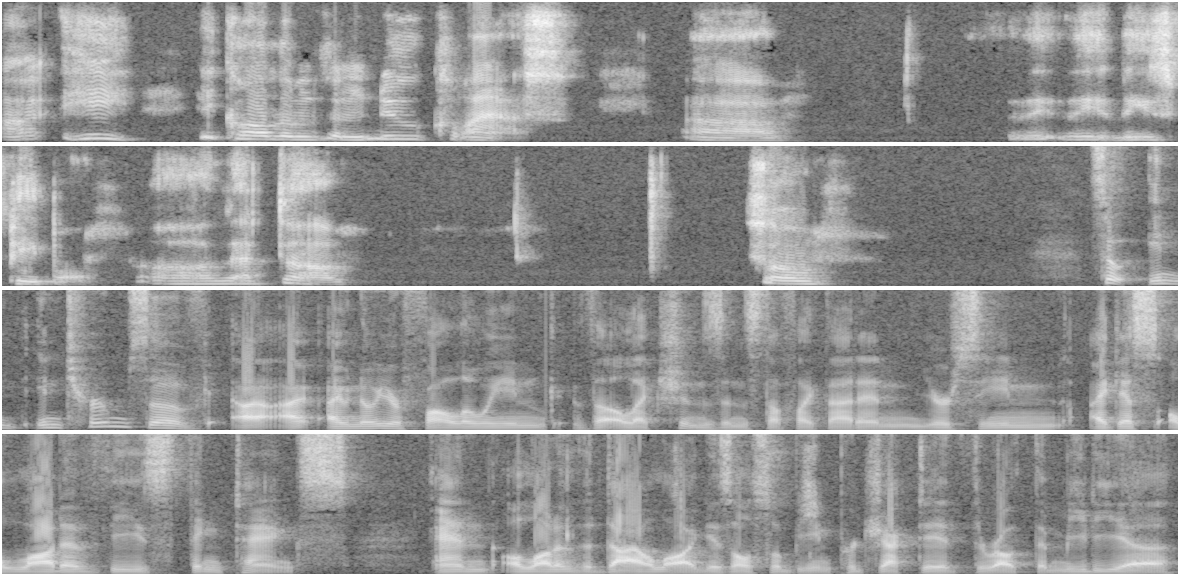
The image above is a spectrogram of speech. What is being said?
Uh, he he called them the new class. Uh, the, the, these people uh, that um, so. So in in terms of, I, I know you're following the elections and stuff like that, and you're seeing, I guess, a lot of these think tanks and a lot of the dialogue is also being projected throughout the media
